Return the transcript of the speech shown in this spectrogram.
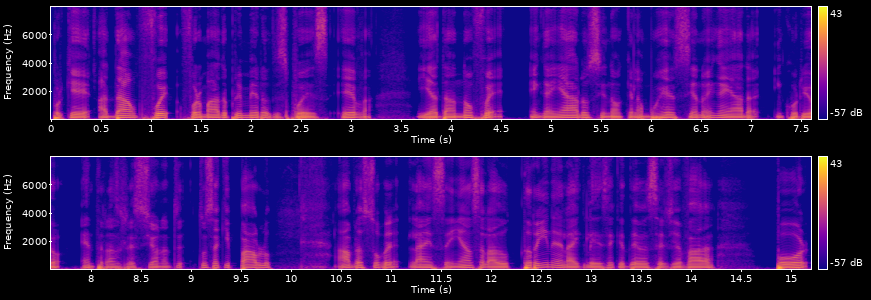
Porque Adán fue formado primero, después Eva. Y Adán no fue engañado, sino que la mujer siendo engañada incurrió en transgresión. Entonces aquí Pablo habla sobre la enseñanza, la doctrina en la iglesia que debe ser llevada por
